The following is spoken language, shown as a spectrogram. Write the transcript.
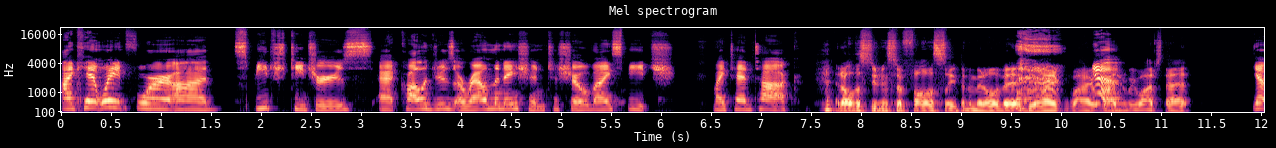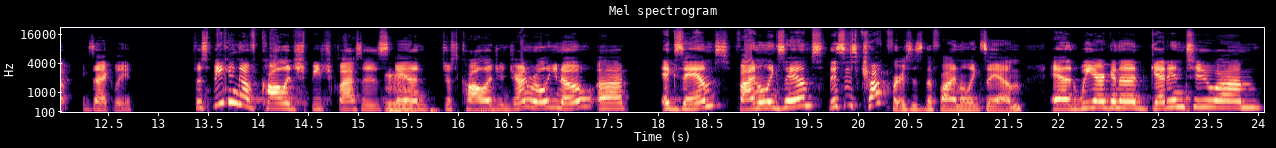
I can't wait for uh, speech teachers at colleges around the nation to show my speech, my TED Talk. And all the students to fall asleep in the middle of it and be like, why, Yeah. why did we watch that? Yep, exactly. So speaking of college speech classes Mhm. and just college in general, you know, uh, exams, final exams. This is Chuck versus the final exam, and we are gonna get into um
